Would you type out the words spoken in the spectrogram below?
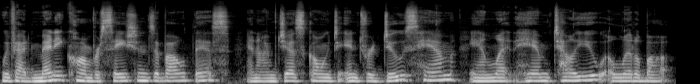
We've had many conversations about this, and I'm just going to introduce him and let him tell you a little about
